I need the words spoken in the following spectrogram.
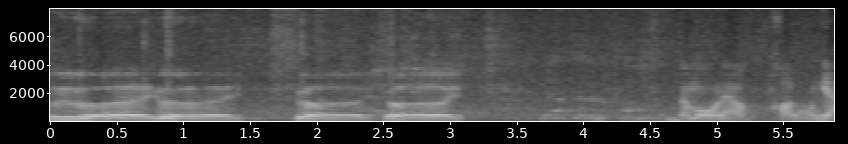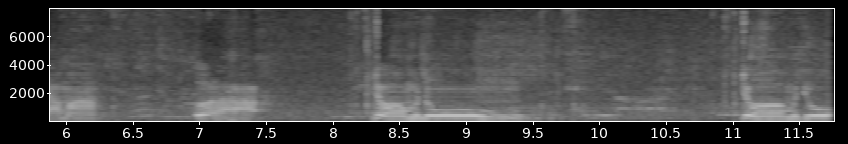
เอ้ยเอ้ยเอ้ยเอ้ยนโมแล้ว ขอร้องอย่ามา เออละจอมาดุงจอมายุ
